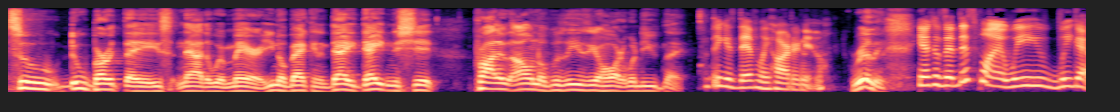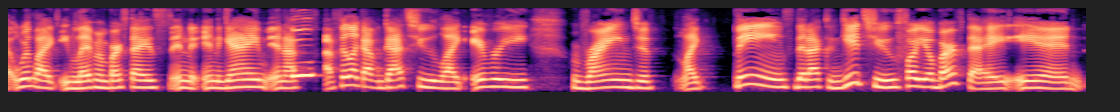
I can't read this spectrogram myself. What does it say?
to do birthdays now that we're married? You know, back in the day, dating and shit. Probably, I don't know if it was easier or harder. What do you think? I think it's definitely harder now. Really? Yeah, because at this point we we got we're like eleven birthdays in the in the game, and I I feel like I've got you like every range of like things that I could get you for your birthday, and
